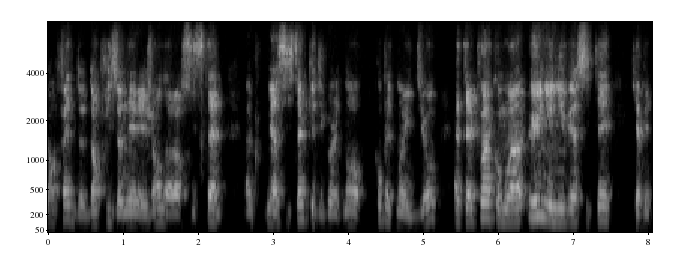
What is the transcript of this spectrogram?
en fait, d'emprisonner les gens dans leur système. Il y a un système qui était complètement, idiot, à tel point qu'au moins une université qui avait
